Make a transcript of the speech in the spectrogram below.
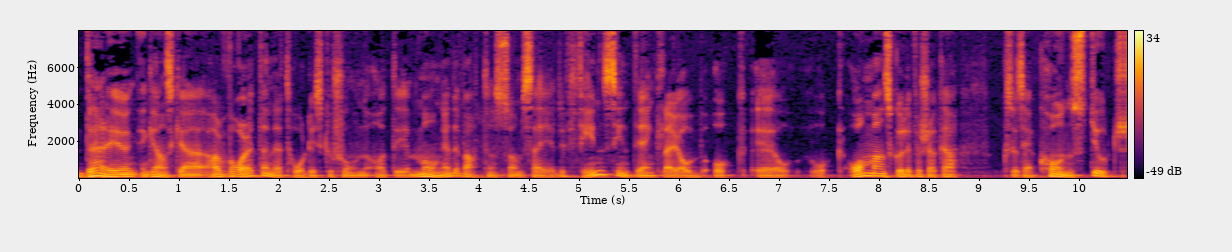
Där är ju en ganska, har varit en rätt hård diskussion och det är många i debatten som säger att det finns inte enkla jobb och, eh, och, och om man skulle försöka så att säga, konstgjort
